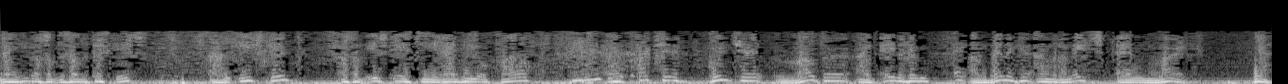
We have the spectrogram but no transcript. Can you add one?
Denk ik, als dat dezelfde Teske is. Aan Ietske, als dat Ietske is, die rijdt nu op 12. Aan Katje, Koentje, Wouter uit Edegem, aan Benneke, aan Madame X en Mark. Ja,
